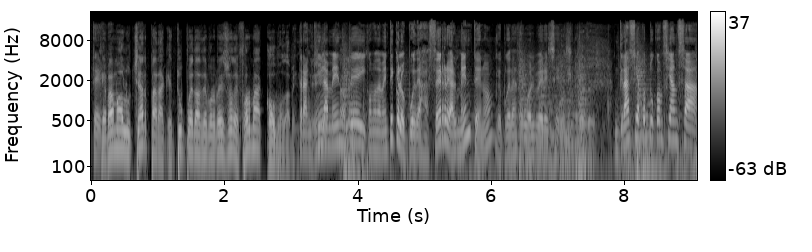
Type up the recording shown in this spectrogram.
que vamos a luchar para que tú puedas devolver eso de forma cómodamente. ¿eh? Tranquilamente ¿Vale? y cómodamente que lo puedas hacer realmente, ¿no? Que puedas devolver ese Por dinero. sí. Gracias por tu confianza,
